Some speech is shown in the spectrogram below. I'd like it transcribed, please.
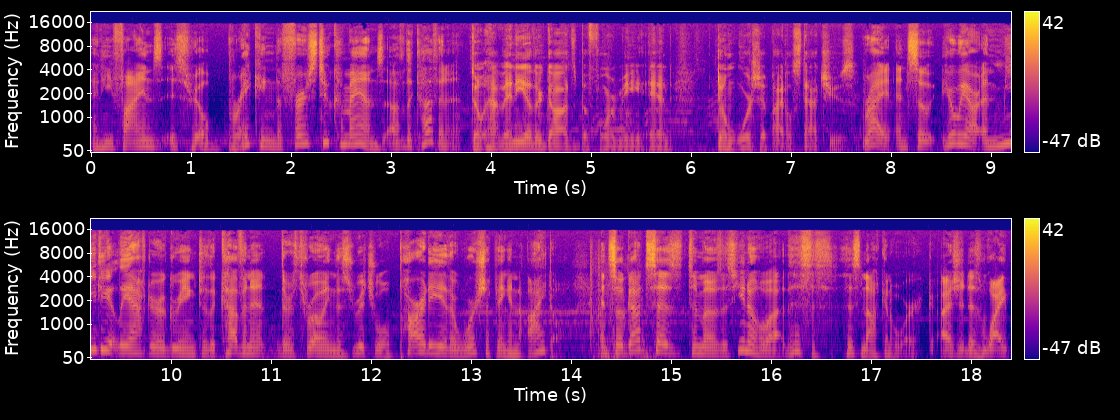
and he finds Israel breaking the first two commands of the covenant. Don't have any other gods before me, and don't worship idol statues. Right. And so here we are. Immediately after agreeing to the covenant, they're throwing this ritual party. They're worshiping an idol. And so God says to Moses, You know what? This is, this is not going to work. I should just wipe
